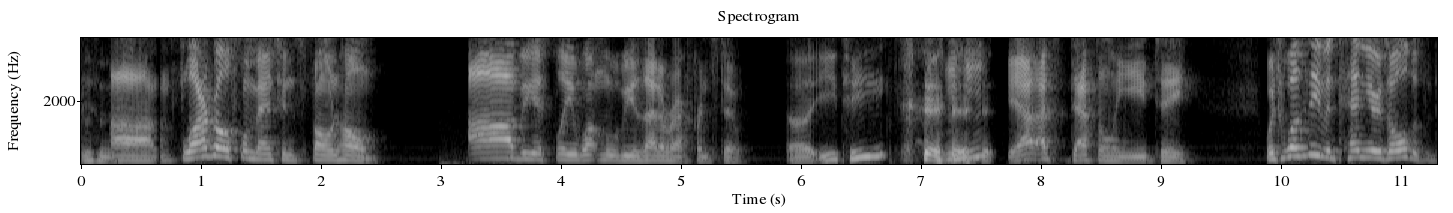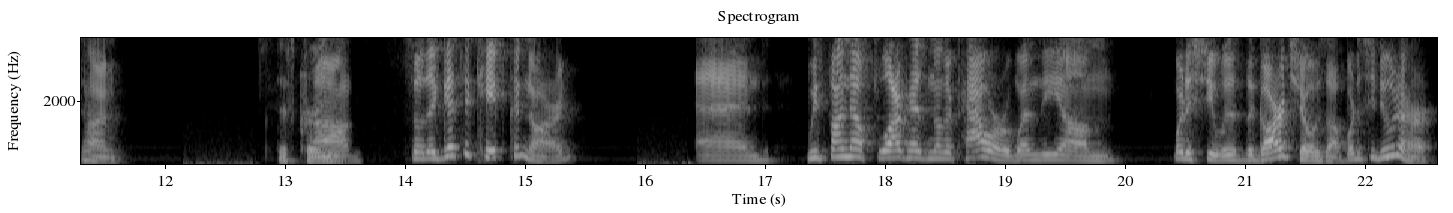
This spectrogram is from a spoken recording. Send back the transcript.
Mm-hmm. Um, Flarg also mentions "Phone Home." Obviously, what movie is that a reference to? Uh, E.T. mm-hmm. Yeah, that's definitely E.T. Which wasn't even ten years old at the time. That's crazy. Uh, so they get to Cape Canard, and we find out Flarg has another power when the um, what is she? Was the guard shows up? What does he do to her?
